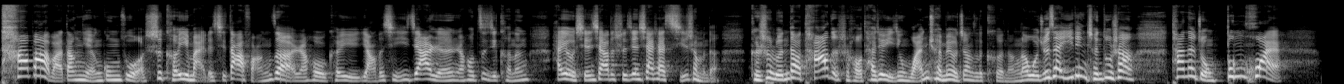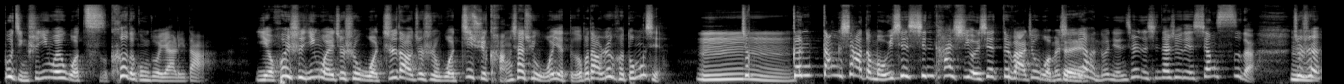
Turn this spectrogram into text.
他爸爸当年工作是可以买得起大房子，然后可以养得起一家人，然后自己可能还有闲暇的时间下下棋什么的。可是轮到他的时候，他就已经完全没有这样子的可能了。我觉得在一定程度上，他那种崩坏，不仅是因为我此刻的工作压力大。也会是因为，就是我知道，就是我继续扛下去，我也得不到任何东西。嗯，就跟当下的某一些心态是有一些，对吧？就我们身边很多年轻人的心态是有点相似的，就是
